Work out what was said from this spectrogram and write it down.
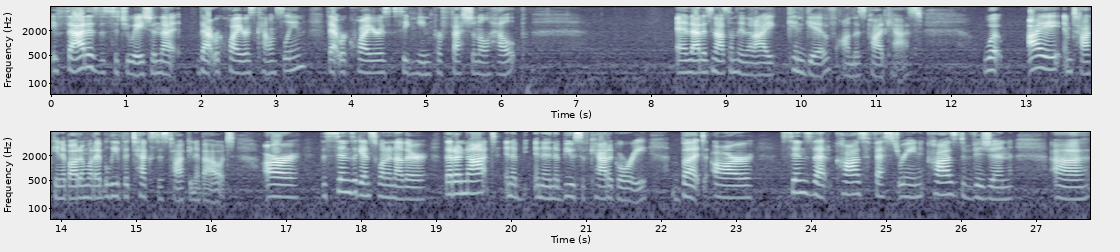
if that is the situation that that requires counseling, that requires seeking professional help, and that is not something that I can give on this podcast. What I am talking about and what I believe the text is talking about are the sins against one another that are not in, a, in an abusive category, but are sins that cause festering, cause division, uh,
